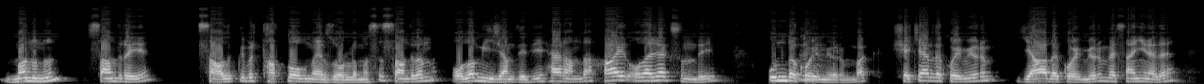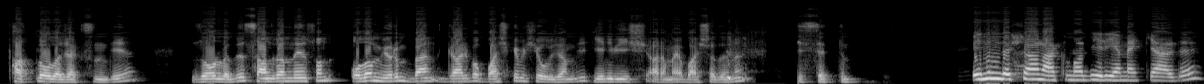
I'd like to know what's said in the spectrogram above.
Manu'nun Sandra'yı sağlıklı bir tatlı olmaya zorlaması. Sandra'nın olamayacağım dediği her anda hayır olacaksın deyip un da koymuyorum bak. Şeker de koymuyorum. Yağ da koymuyorum ve sen yine de tatlı olacaksın diye zorladı. Sandra'nın en son olamıyorum ben galiba başka bir şey olacağım deyip yeni bir iş aramaya başladığını hissettim. Benim de şu an aklıma bir yemek geldi.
